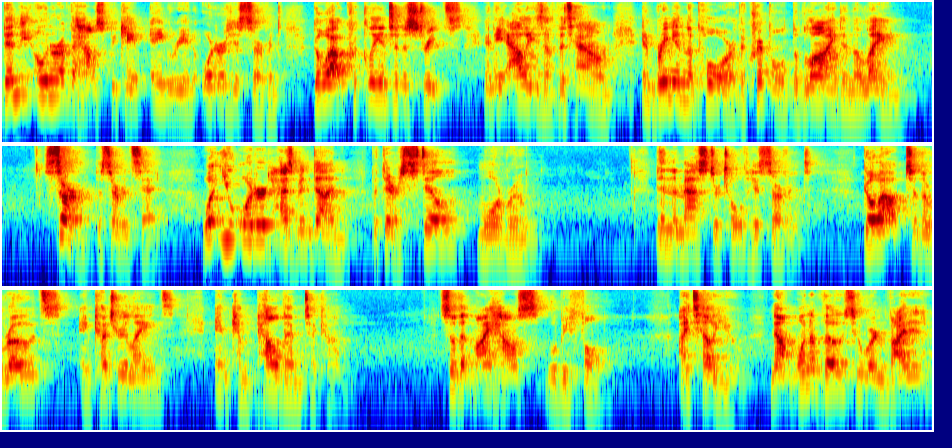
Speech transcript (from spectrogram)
Then the owner of the house became angry and ordered his servant, Go out quickly into the streets and the alleys of the town and bring in the poor, the crippled, the blind, and the lame. Sir, the servant said, What you ordered has been done, but there is still more room. Then the master told his servant, Go out to the roads and country lanes and compel them to come, so that my house will be full. I tell you, not one of those who were invited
